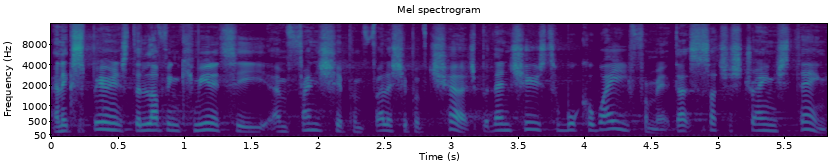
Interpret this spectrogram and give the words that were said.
and experience the loving community and friendship and fellowship of church, but then choose to walk away from it. That's such a strange thing.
